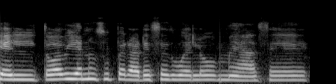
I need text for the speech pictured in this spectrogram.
que el todavía no superar ese duelo me hace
